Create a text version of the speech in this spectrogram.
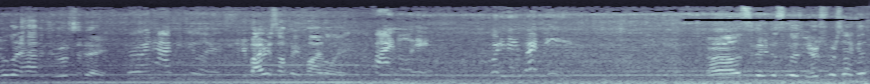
Okay, we're going to Happy Jewelers today. We're going to Happy Jewelers. You can buy me something finally. Finally. What do you think about me? Uh, let's see, let's listen yours for a second.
